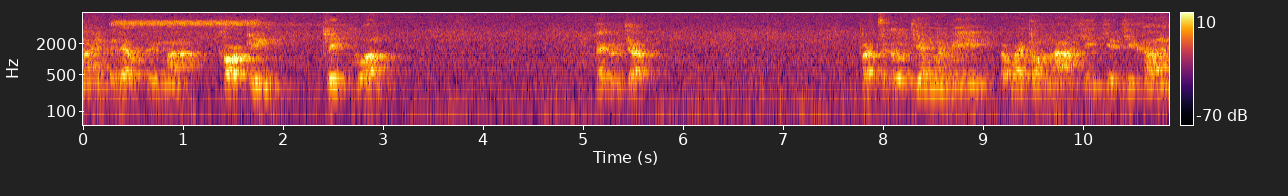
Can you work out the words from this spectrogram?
หายไปแล้วคืนมาทอดทิ้งคลิกว่างไม่รู้จักวัสดุที่ยังไม่มีก็ไม่ต้องหาขี้เกียจที่ข้าน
